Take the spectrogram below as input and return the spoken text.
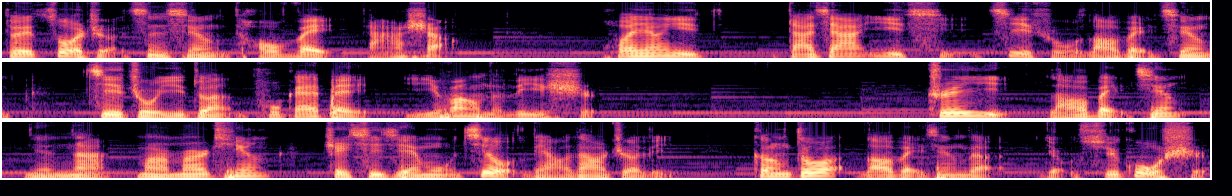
对作者进行投喂打赏，欢迎一大家一起记住老北京，记住一段不该被遗忘的历史。追忆老北京，您呐慢慢听。这期节目就聊到这里，更多老北京的有趣故事，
